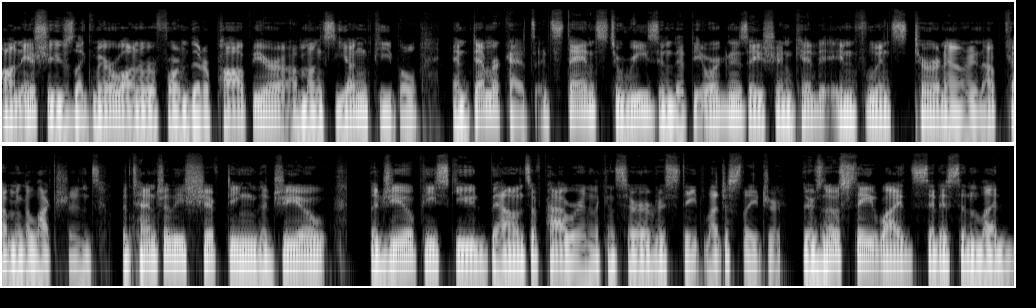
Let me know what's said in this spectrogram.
on issues like marijuana reform that are popular amongst young people and Democrats, it stands to reason that the organization could influence turnout in upcoming elections, potentially shifting the GO the GOP skewed balance of power in the conservative state legislature. There's no statewide citizen led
